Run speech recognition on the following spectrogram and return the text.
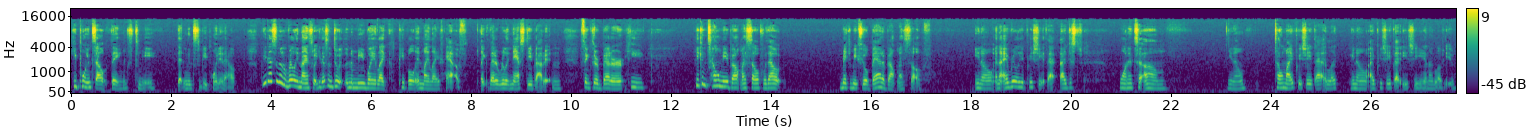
he points out things to me that needs to be pointed out. But he does it in a really nice way. He doesn't do it in a mean way like people in my life have, like that are really nasty about it and think they're better. He he can tell me about myself without making me feel bad about myself. You know, and I really appreciate that. I just wanted to um you know tell him I appreciate that. I like you know I appreciate that Ishi and I love you.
